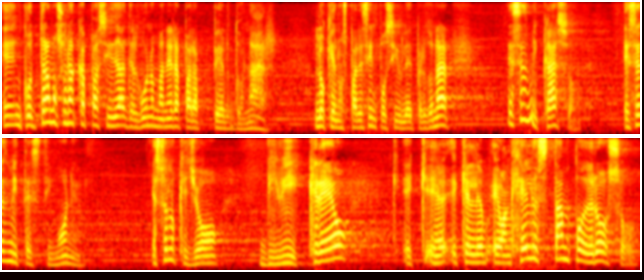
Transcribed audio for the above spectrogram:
encontramos una capacidad de alguna manera para perdonar lo que nos parece imposible de perdonar. Ese es mi caso, ese es mi testimonio, eso es lo que yo viví. Creo que, el Evangelio es tan poderoso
